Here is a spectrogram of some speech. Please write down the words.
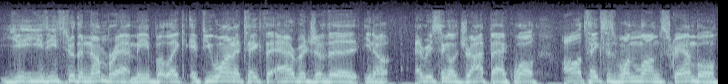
you, you, threw the number at me, but like if you want to take the average of the, you know, every single drop back, well, all it takes is one long scramble,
